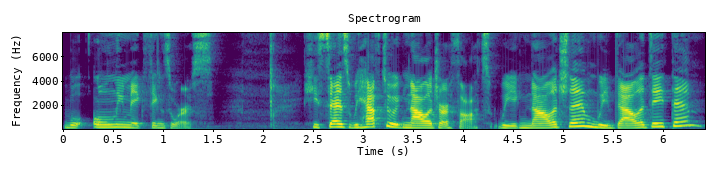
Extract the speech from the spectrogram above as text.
will only make things worse. He says we have to acknowledge our thoughts. We acknowledge them, we validate them,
